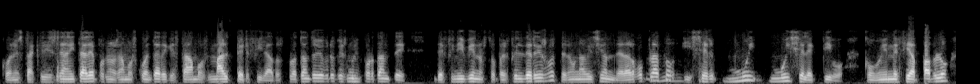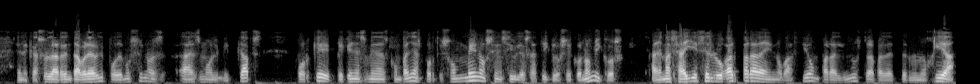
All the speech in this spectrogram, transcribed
con esta crisis sanitaria, pues nos damos cuenta de que estábamos mal perfilados. Por lo tanto, yo creo que es muy importante definir bien nuestro perfil de riesgo, tener una visión de largo plazo y ser muy, muy selectivo. Como bien decía Pablo, en el caso de la renta variable podemos irnos a small mid caps. ¿Por qué? Pequeñas y medianas compañías, porque son menos sensibles a ciclos económicos. Además, ahí es el lugar para la innovación, para la industria, para la tecnología,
